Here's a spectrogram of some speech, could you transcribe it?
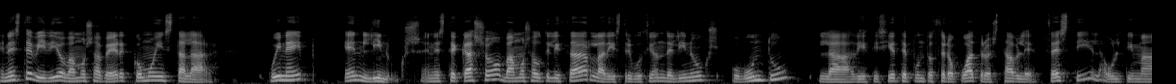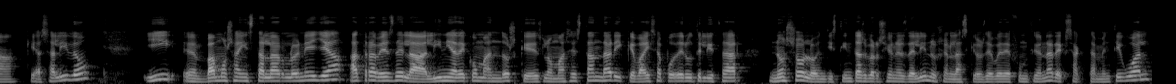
En este vídeo vamos a ver cómo instalar WinApe en Linux. En este caso vamos a utilizar la distribución de Linux Ubuntu, la 17.04 estable Cesti, la última que ha salido, y eh, vamos a instalarlo en ella a través de la línea de comandos que es lo más estándar y que vais a poder utilizar no solo en distintas versiones de Linux en las que os debe de funcionar exactamente igual,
